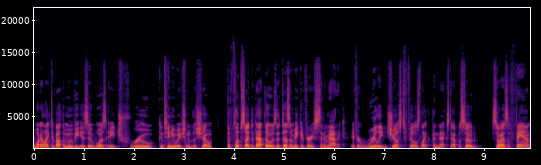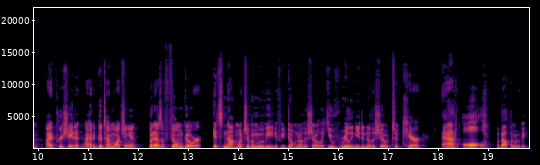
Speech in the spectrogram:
what I liked about the movie is it was a true continuation of the show. The flip side to that, though, is it doesn't make it very cinematic if it really just feels like the next episode. So, as a fan, I appreciate it. I had a good time watching it. But as a film goer, it's not much of a movie if you don't know the show. Like, you really need to know the show to care at all about the movie.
